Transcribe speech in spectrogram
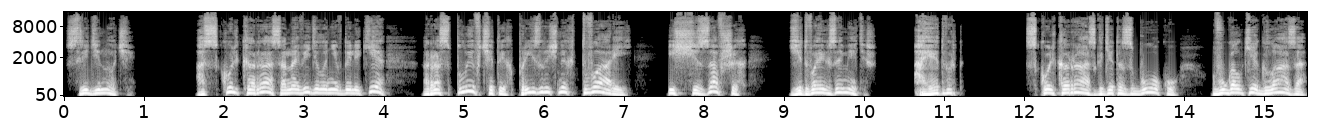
среди ночи? А сколько раз она видела невдалеке расплывчатых призрачных тварей, исчезавших, едва их заметишь. А Эдвард? Сколько раз где-то сбоку, в уголке глаза,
